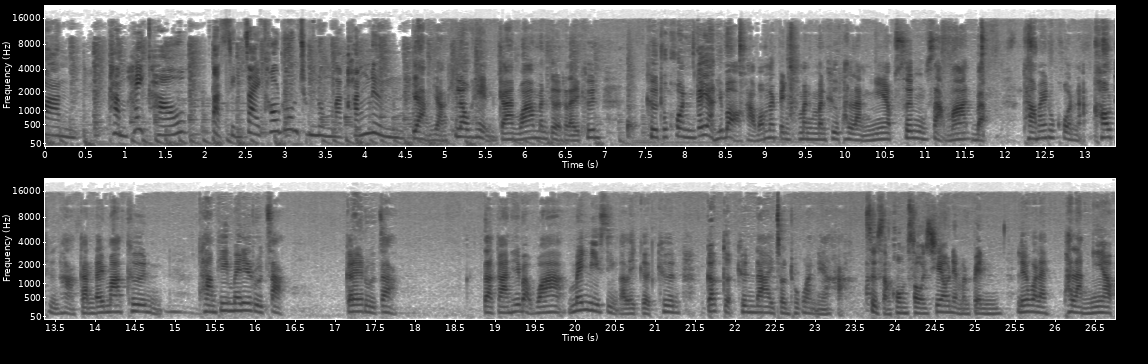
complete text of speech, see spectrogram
วันทำให้เขาตัดสินใจเข้าร่วมชุมนุมมาครั้งหนึ่ง อย่างอย่างที่เราเห็นการว่ามันเกิดอะไรขึ้น คือทุกคนก็อย่างที่บอกค่ะว่ามันเป็นมันมันคือพลังเงียบ ซึ่งสามารถแบบทำให้ทุกคนอะเข้าถึงหากันได้มากขึ้นทางที่ไม่ได้รู้จัก ก็ได้รู้จัก จากการที่แบบว่าไม่มีสิ่งอะไรเกิดขึ้น ก็เกิดขึ้นได้จนทุกวันเนี้ยค่ะสื่อสังคมโซเชียลเนี่ยมันเป็นเรียกว่าอะไรพลังเงียบ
